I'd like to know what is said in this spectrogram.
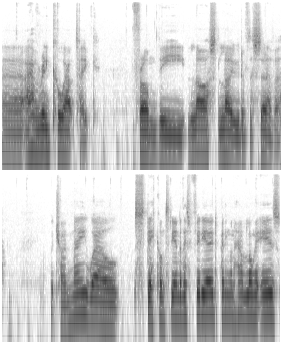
Uh, I have a really cool outtake from the last load of the server, which I may well stick onto the end of this video depending on how long it is,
